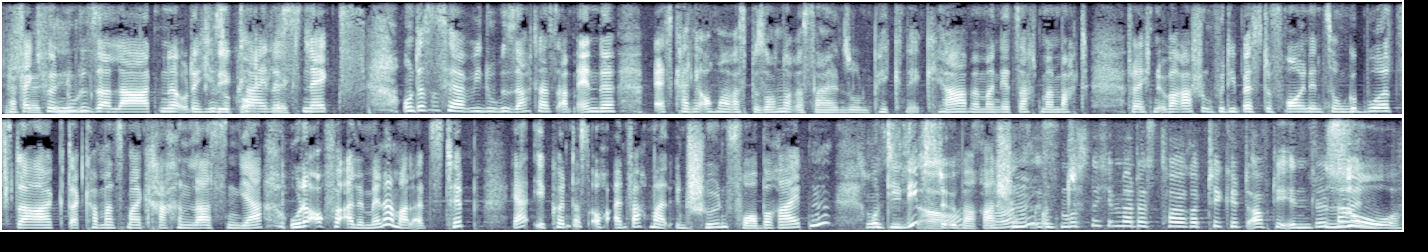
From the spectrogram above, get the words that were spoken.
Die perfekt für Nudelsalat, ne? Oder hier so kleine Snacks. Und das ist ja, wie du gesagt hast, am Ende, es kann ja auch mal was Besonderes sein, so ein Picknick. Ja, wenn man jetzt sagt, man macht vielleicht eine Überraschung für die beste Freundin zum Geburtstag, da kann man es mal krachen lassen, ja. Oder auch für alle Männer mal als Tipp. Ja, ihr könnt das auch einfach mal in schön vorbereiten so und die Liebste aus, überraschen. Ne? Es muss nicht immer das teure Ticket auf die Insel sein. So,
